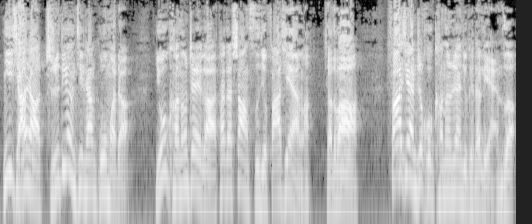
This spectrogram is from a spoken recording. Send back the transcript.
你想想，指定金山估摸着，有可能这个他的上司就发现了，晓得吧？发现之后，可能人家就给他脸子，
